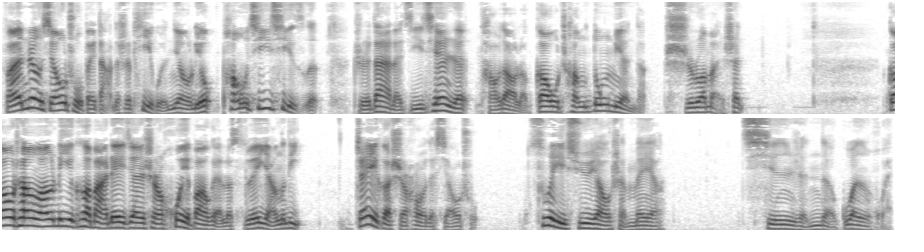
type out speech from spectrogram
反正小楚被打的是屁滚尿流，抛妻弃子，只带了几千人逃到了高昌东面的石罗曼山。高昌王立刻把这件事汇报给了隋炀帝。这个时候的小楚，最需要什么呀？亲人的关怀。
